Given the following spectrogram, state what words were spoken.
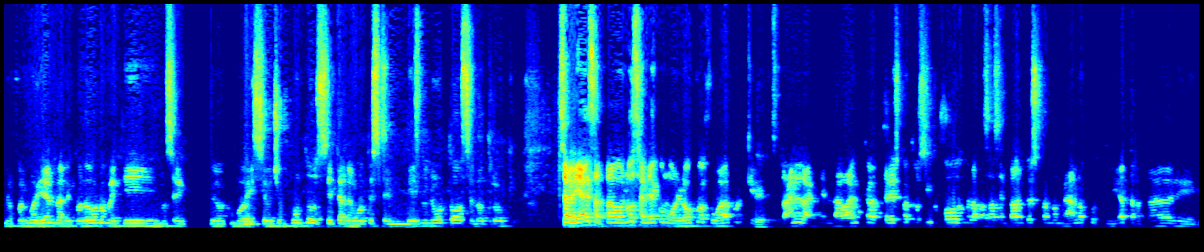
me fue muy bien. Me recuerdo uno metí, no sé, creo como 18 puntos, 7 rebotes en 10 minutos, el otro salía desatado, ¿no? Salía como loco a jugar porque estaba en la, en la banca 3, 4, 5 juegos, me la pasaba sentado, entonces cuando me dan la oportunidad trataba de,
